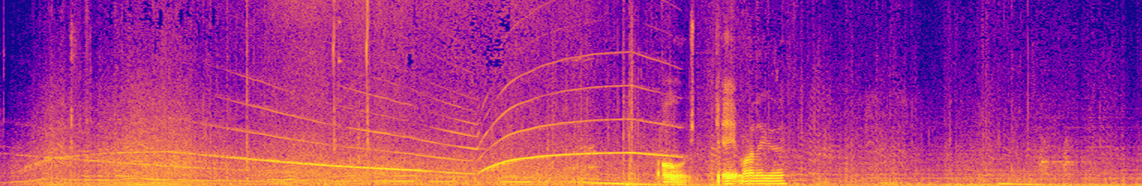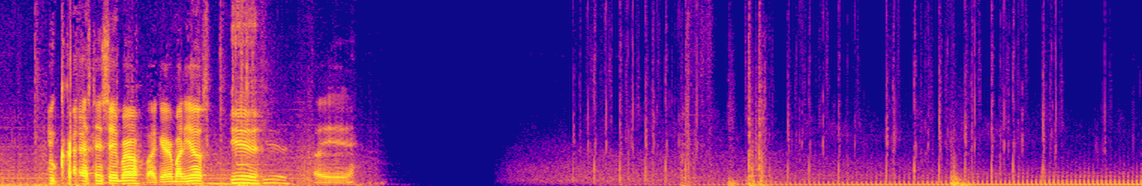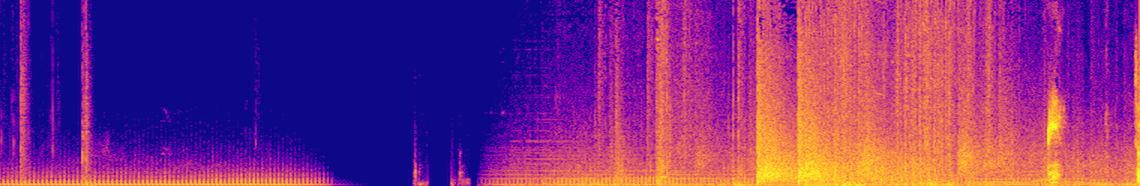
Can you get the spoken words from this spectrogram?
Oh shit, my nigga. Fast and shit, bro? Like everybody else? Yeah. Oh yeah.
